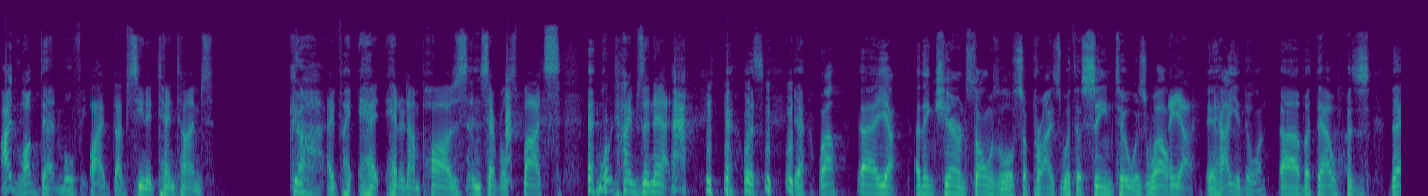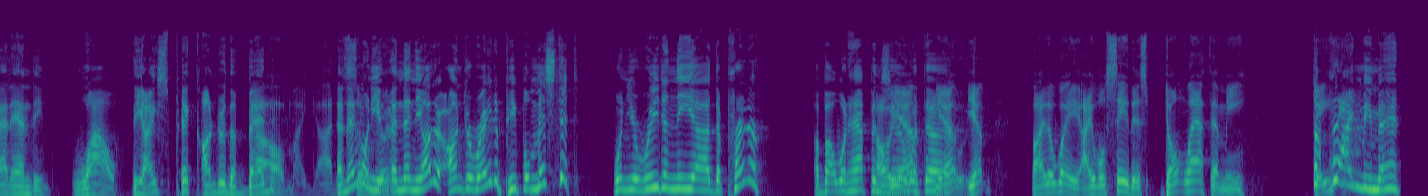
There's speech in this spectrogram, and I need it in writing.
I love that movie. I, I've seen it ten times. God, I've had, had it on pause in several spots more times than that. That was- yeah. Well, uh, yeah. I think Sharon Stone was a little surprised with the scene too, as well. Yeah. Hey, how you doing? Uh, but that was that ending. Wow, the ice pick under the bed. Oh my God! And then so when you good. and then the other underrated people missed it when you're reading the uh, the printer about what happens oh yeah, with the. yep, yep. By the way, I will say this: don't laugh at me. Stop riding me, man.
